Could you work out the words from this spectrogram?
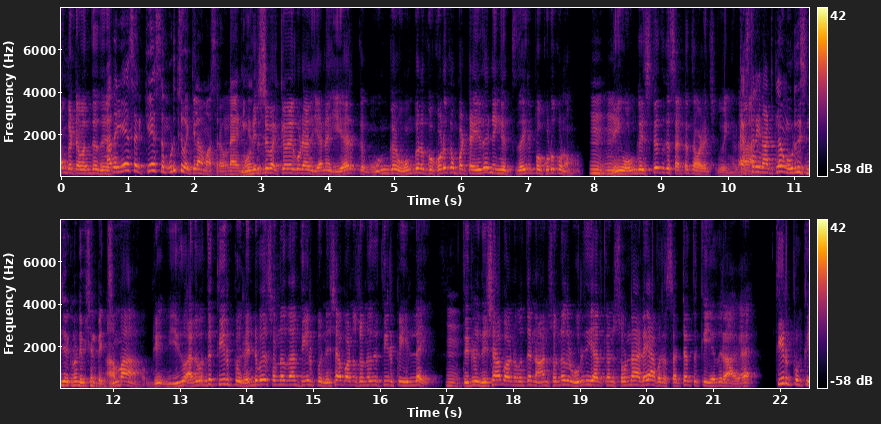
உங்ககிட்ட வந்தது. அதை ஏன் சார் கேஸை முடிச்சு வைக்கலாமா சார்? முடிச்சு வைக்கவே கூடாது. ஏன்னா ஏற்க உங்க உங்களுக்கு கொடுக்கப்பட்ட இதை நீங்க தீர்ப்பை கொடுக்கணும். நீங்க உங்க இஷ்டத்துக்கு சட்டத்தை வளைச்சுக்குவீங்களா கஸ்டடி நாட்களை அவங்க உறுதி செஞ்சிருக்கணும் டிவிஷன் பெஞ்ச் ஆமா. இது அது வந்து தீர்ப்பு. ரெண்டு பேர் சொன்னதுதான் தீர்ப்பு. நிஷாபானு சொன்னது தீர்ப்பு இல்லை. திரு நிஷாபானு வந்து நான் சொன்னது உறுதியா இருக்கேன்னு சொன்னாலே அவர் சட்டத்துக்கு எதிராக தீர்ப்புக்கு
